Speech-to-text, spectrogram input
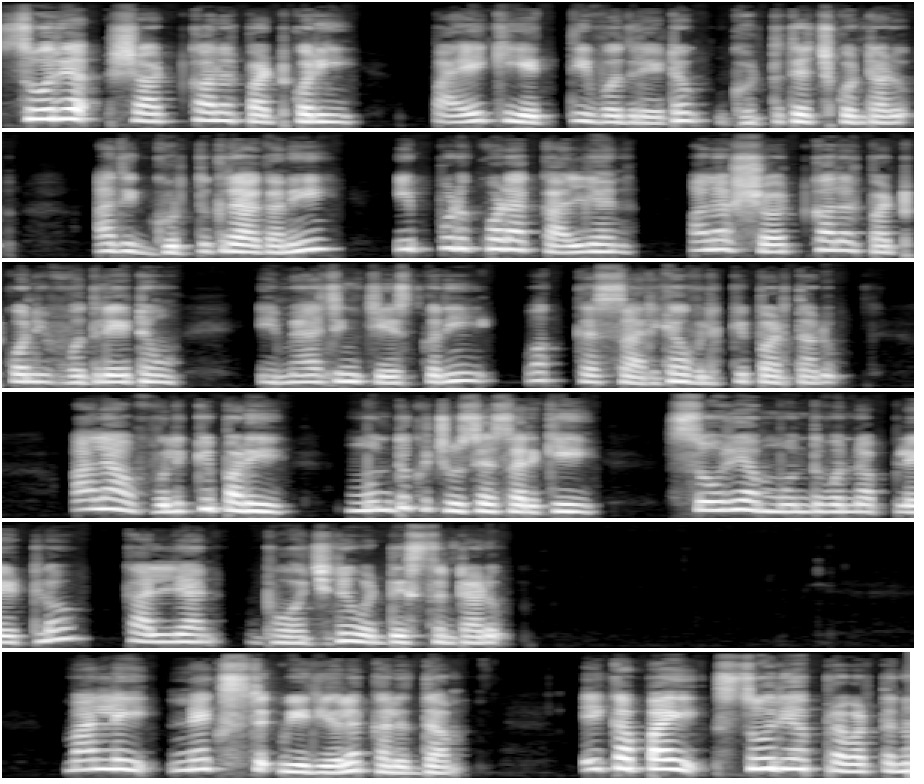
సూర్య షర్ట్ కాలర్ పట్టుకొని పైకి ఎత్తి వదిలేయటం గుర్తు తెచ్చుకుంటాడు. అది గుర్తుకు రాగానే ఇప్పుడు కూడా కళ్యాణ్ అలా షర్ట్ కాలర్ పట్టుకొని వదిలేయటం ఇమాజిన్ చేసుకొని ఒక్కసారిగా ఉలిక్కి పడతాడు అలా ఉలిక్కిపడి ముందుకు చూసేసరికి సూర్య ముందు ఉన్న ప్లేట్‌లో కళ్యాణ్ భోజనం వడ్డిస్తుంటాడు. మళ్ళీ నెక్స్ట్ వీడియోలో కలుద్దాం. ఇకపై సూర్య ప్రవర్తన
